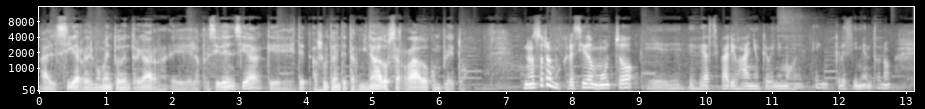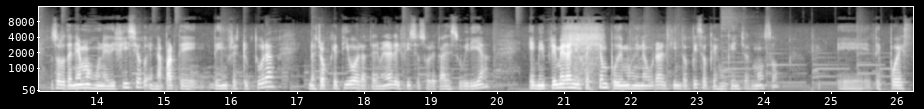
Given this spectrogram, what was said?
al cierre del momento de entregar eh, la presidencia, que esté absolutamente terminado, cerrado, completo. Nosotros hemos crecido mucho eh, desde hace varios años que venimos en, crecimiento. ¿no? Nosotros teníamos un edificio en la parte de infraestructura. Nuestro objetivo era terminar el edificio sobre calle Subiría. En mi primer año de gestión pudimos inaugurar el quinto piso, que es un quincho hermoso. Eh, después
